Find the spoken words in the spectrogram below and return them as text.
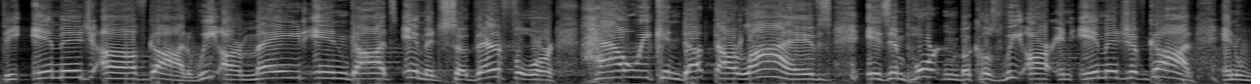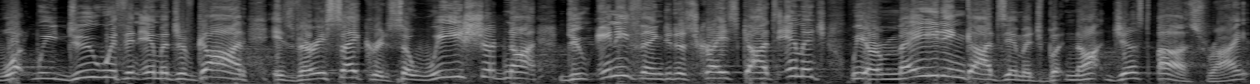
The image of God. We are made in God's image. So, therefore, how we conduct our lives is important because we are an image of God. And what we do with an image of God is very sacred. So, we should not do anything to disgrace God's image. We are made in God's image, but not just us, right?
